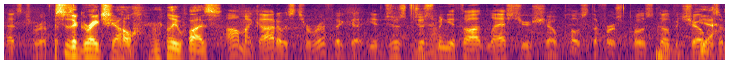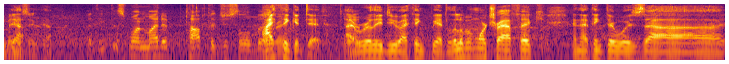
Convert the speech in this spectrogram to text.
that's terrific. This is a great show, it really was. Oh my God, it was terrific. Uh, It just just when you thought last year's show, post the first post-COVID show, Yeah, was amazing. yeah. I think this one might have topped it just a little bit. I right? think it did. I really do. I think we had a little bit more traffic, and I think there was uh,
